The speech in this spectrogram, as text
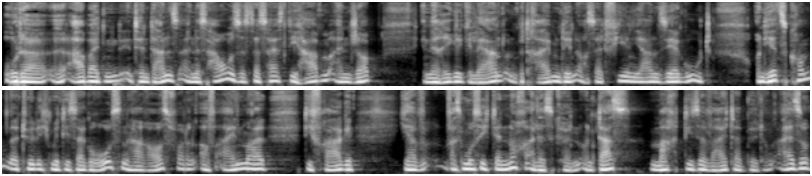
oder äh, arbeiten in Intendanz eines Hauses. Das heißt, die haben einen Job, in der Regel gelernt und betreiben den auch seit vielen Jahren sehr gut. Und jetzt kommt natürlich mit dieser großen Herausforderung auf einmal die Frage, ja, was muss ich denn noch alles können? Und das macht diese Weiterbildung. Also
